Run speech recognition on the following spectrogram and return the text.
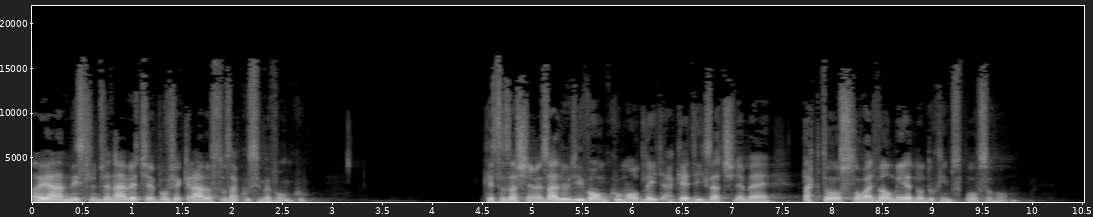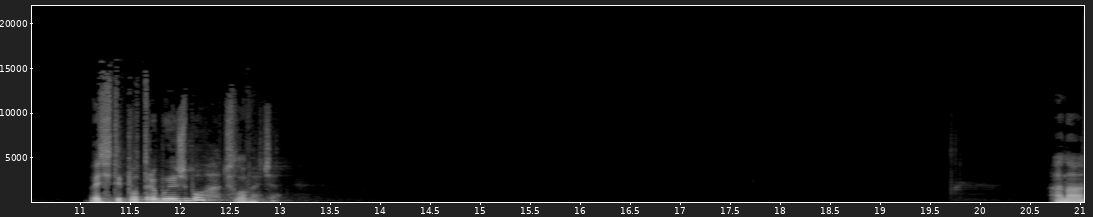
Ale ja myslím, že najväčšie Bože kráľovstvo zakúsime vonku. Keď sa začneme za ľudí vonku modliť a keď ich začneme takto oslovať veľmi jednoduchým spôsobom. Veď ty potrebuješ Boha, človeče. A na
